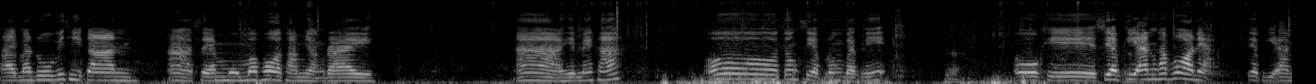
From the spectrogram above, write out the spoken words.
ถ่ายมาดูวิธีการ อ่า แซมมุมว่าพ่อทำอย่างไร อ่า เห็นไหมคะ โอ้ ต้องเสียบลงแบบนี้ โอเค เสียบกี่อันครับพ่อเนี่ย เสียบกี่อัน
